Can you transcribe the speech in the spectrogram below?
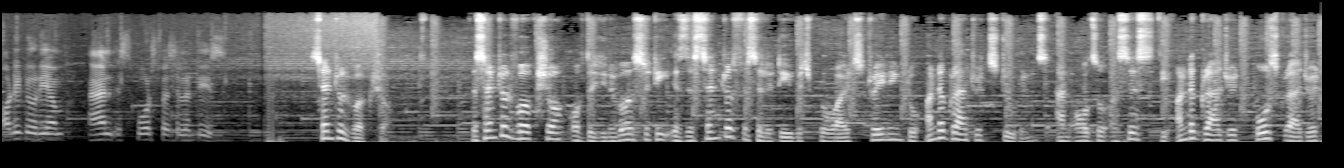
auditorium and sports facilities. Central Workshop the Central Workshop of the university is the central facility which provides training to undergraduate students and also assists the undergraduate, postgraduate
